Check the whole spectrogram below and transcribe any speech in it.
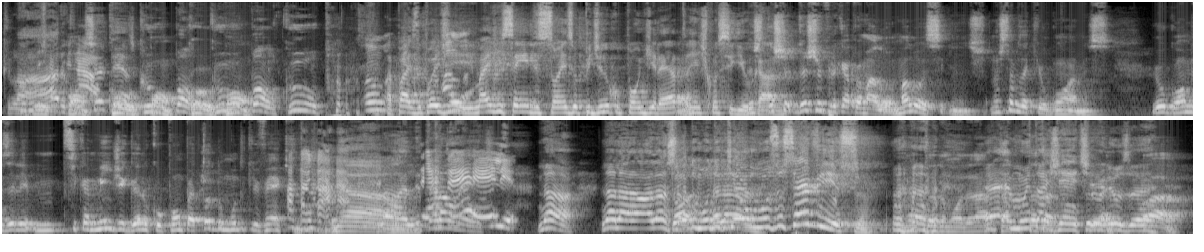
Claro, com certeza. cupom, Cupom, cupom. Rapaz, depois de mais de 100 edições, eu pedindo cupom direto, a gente conseguiu, Deixa, cara. deixa, deixa eu explicar pra Malu. Malu, é o seguinte: nós temos aqui o Gomes. E o Gomes, ele fica mendigando cupom pra todo mundo que vem aqui. Não, Não. Certo literalmente. é ele. Não, não, não, olha só. Todo mundo Não, que não, eu uso o serviço. Não é todo mundo, não. É- é muita gente, tudo bem. ele usa- Ó,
